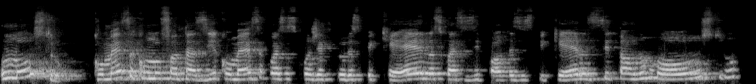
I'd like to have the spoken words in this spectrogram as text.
um monstro. Começa com uma fantasia, começa com essas conjecturas pequenas, com essas hipóteses pequenas, e se torna um monstro,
